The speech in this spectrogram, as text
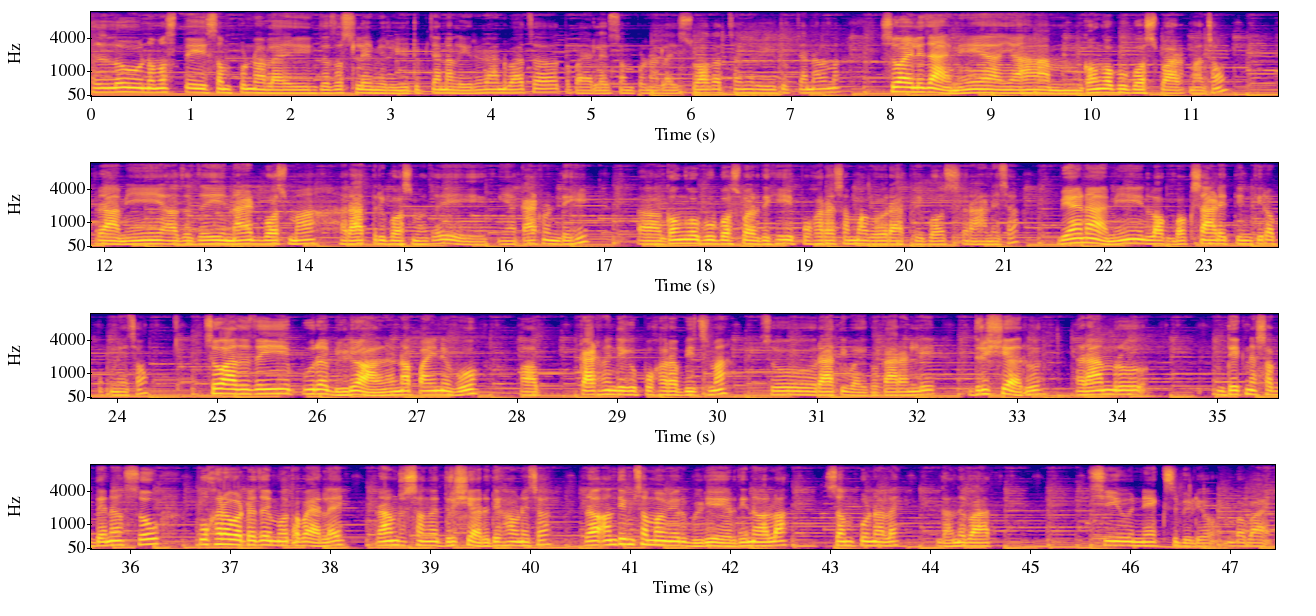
Hello नमस्ते सम्पूर्णलाई ज जसले मेरो युट्युब च्यानल हेरिरहनु भएको छ तपाईँहरूलाई सम्पूर्णलाई स्वागत छ मेरो युट्युब च्यानलमा। सो अहिले चाहिँ हामी यहाँ गङ्गापु बस पार्कमा छौँ र हामी आज चाहिँ नाइट बसमा रात्रि बसमा चाहिँ यहाँ काठमाडौँदेखि गङ्गापु बस पार्कदेखि पोखरासम्मको रात्रि बस रहनेछ। बिहान हामी लगभग साढे तिनतिर पुग्नेछौँ। सो आज चाहिँ पुरा भिडियो हाल्न नपाइने भयो। काठमाडौँदेखि पोखरा बिचमा सो राति भएको कारणले दृश्यहरू राम्रो देख्न सक्दैन। सो पोखराबाट चाहिँ म तपाईँहरूलाई राम्रोसँग दृश्यहरू देखाउनेछ र अन्तिमसम्म मेरो भिडियो हेरिदिनु होला। सम्पूर्णलाई धन्यवाद। See you next video bye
